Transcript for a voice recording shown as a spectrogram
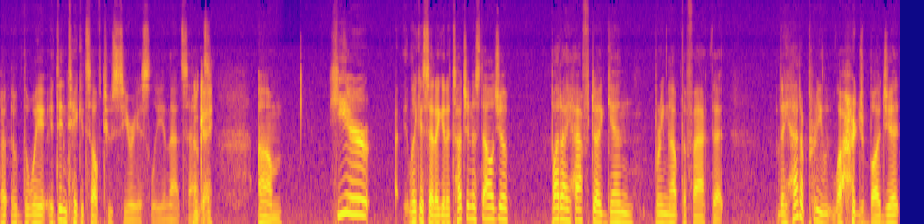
uh, uh, the way it didn't take itself too seriously in that sense. Okay. Um, Here, like I said, I get a touch of nostalgia, but I have to again bring up the fact that they had a pretty large budget.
